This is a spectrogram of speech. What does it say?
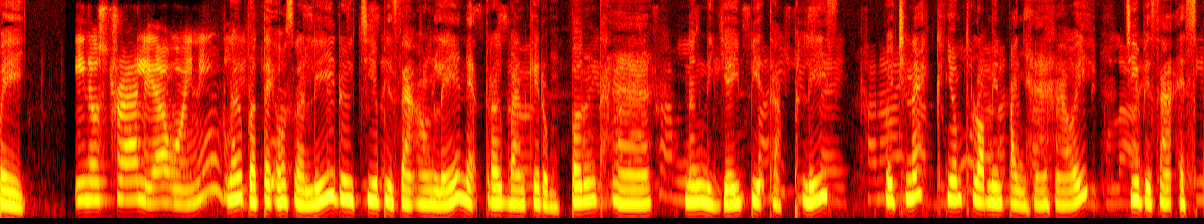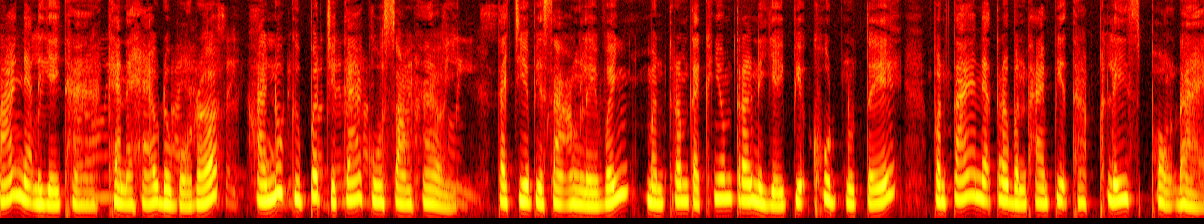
ពេក in Australia or in English នៅប្រទេសអូស្ត្រាលីឬជាភាសាអង់គ្លេសអ្នកត្រូវបានគេរំពឹងថានឹងនិយាយពាក្យថា please ដូច្នេះខ្ញុំធ្លាប់មានបញ្ហាហើយ ជាភាសាអេស្ប៉ាញអ្នកនិយាយថា can I have the water ហើយនោះគឺពិតជាការគួរសមហើយតែជាភាសាអង់គ្លេសវិញមិនត្រឹមតែខ្ញុំត្រូវនិយាយពាក្យ could នោះទេប៉ុន្តែអ្នកត្រូវបន្ថែមពាក្យថា please ផងដែរ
